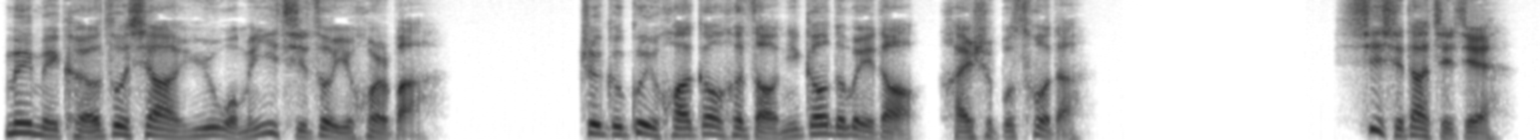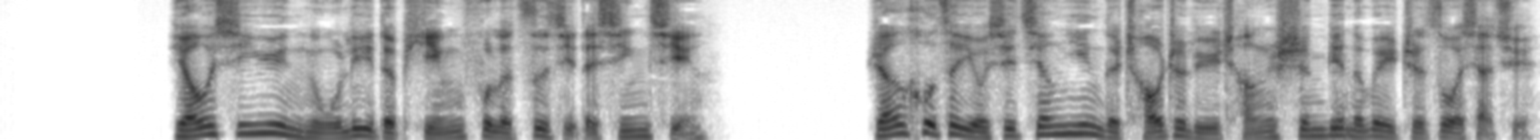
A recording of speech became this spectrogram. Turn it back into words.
妹妹可要坐下与我们一起坐一会儿吧。”这个桂花糕和枣泥糕的味道还是不错的，谢谢大姐姐。姚希韵努力的平复了自己的心情，然后再有些僵硬的朝着吕长身边的位置坐下去。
